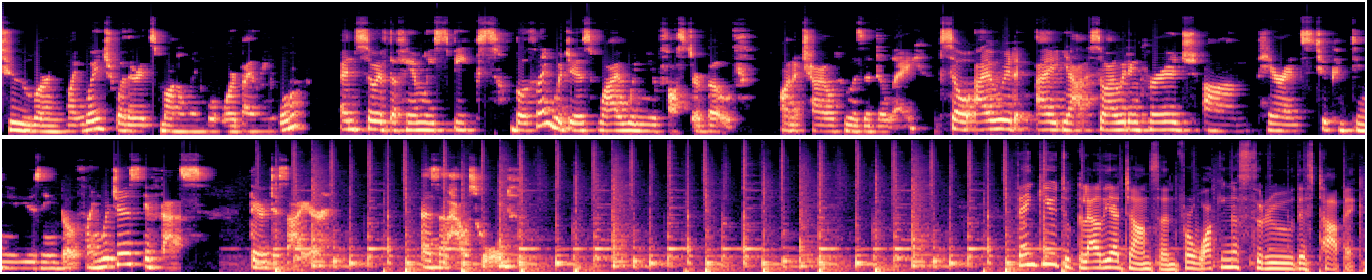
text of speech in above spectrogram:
to learn language, whether it's monolingual or bilingual. And so if the family speaks both languages, why wouldn't you foster both on a child who has a delay? So I would, I yeah, so I would encourage um, parents to continue using both languages if that's their desire as a household. Thank you to Claudia Johnson for walking us through this topic.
